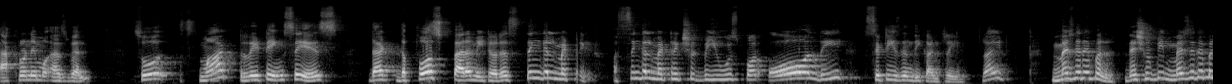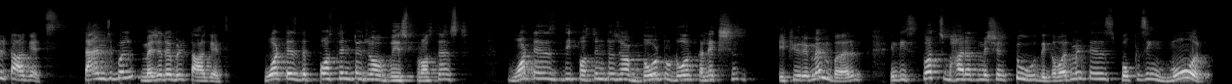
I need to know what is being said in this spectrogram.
acronym as well. So smart rating says that the first parameter is single metric. A single metric should be used for all the cities in the country, right? Measurable, there should be measurable targets, tangible, measurable targets. What is the percentage of waste processed? What is the percentage of door-to-door -door collection? If you remember, in the Swachh Bharat Mission 2, the government is focusing more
